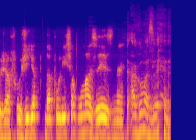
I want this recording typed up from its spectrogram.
eu já fugi da polícia algumas vezes, né? Algumas vezes.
